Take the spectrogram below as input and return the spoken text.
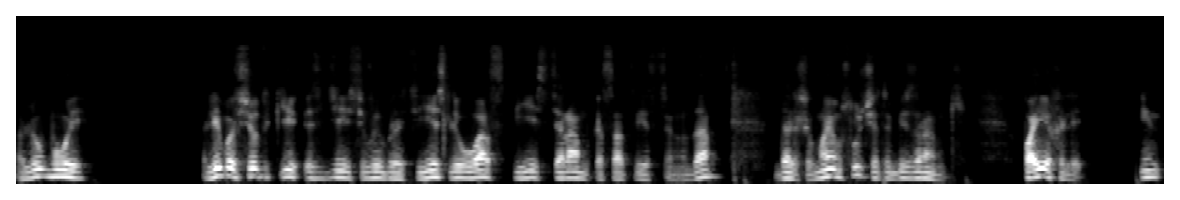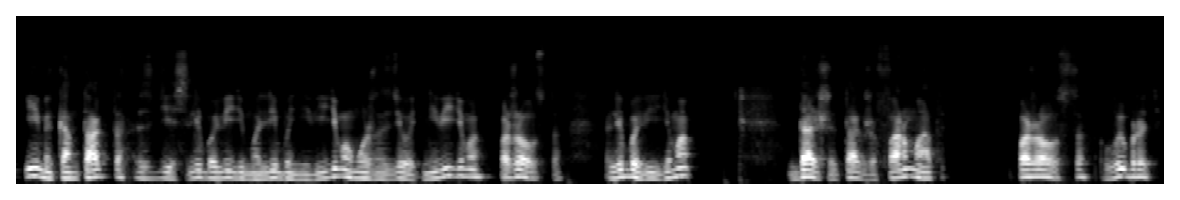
любой. Либо все-таки здесь выбрать, если у вас есть рамка, соответственно, да. Дальше, в моем случае это без рамки. Поехали. Имя контакта здесь либо видимо, либо невидимо. Можно сделать невидимо, пожалуйста, либо видимо. Дальше также формат, пожалуйста, выбрать.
